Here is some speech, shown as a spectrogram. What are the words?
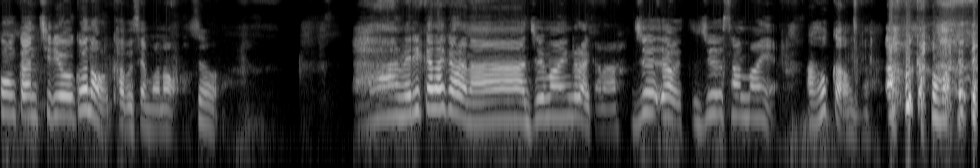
根幹治療後の被せ物。そああ、アメリカだからな。10万円ぐらいかな。10あ13万円。う。アホか、お前。あ、ほか、お前って。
